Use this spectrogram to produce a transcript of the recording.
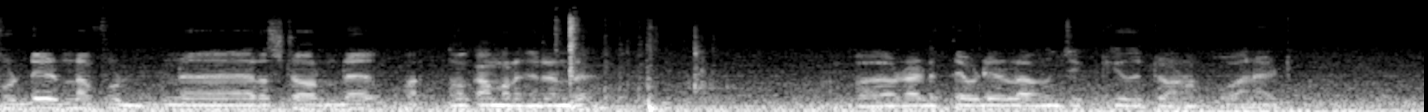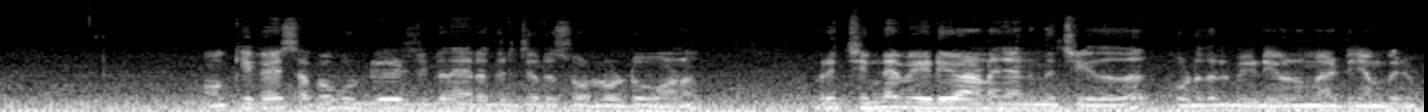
ഫുഡ് കിട്ടണം ഫുഡ് റെസ്റ്റോറന്റ് നോക്കാൻ പറഞ്ഞിട്ടുണ്ട്. അപ്പോൾ അവിടെ അടുത്ത് എവിടെയുള്ളതെന്ന് ചെക്ക് ചെയ്തിട്ട് വേണം പോകാനായിട്ട്. ഓക്കെ ഗൈസ് അപ്പോൾ ഫുഡ് കഴിച്ചിട്ട് നേരെ തിരിച്ച് റിസോർട്ടിലോട്ട് പോവാണ്. ഒരു ചിന്ന വീഡിയോ ആണ് ഞാൻ ഇന്ന് ചെയ്തത്. കൂടുതൽ വീഡിയോകളുമായിട്ട് ഞാൻ വരും.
